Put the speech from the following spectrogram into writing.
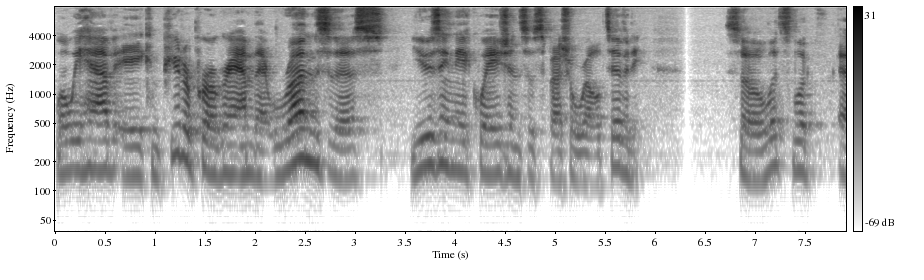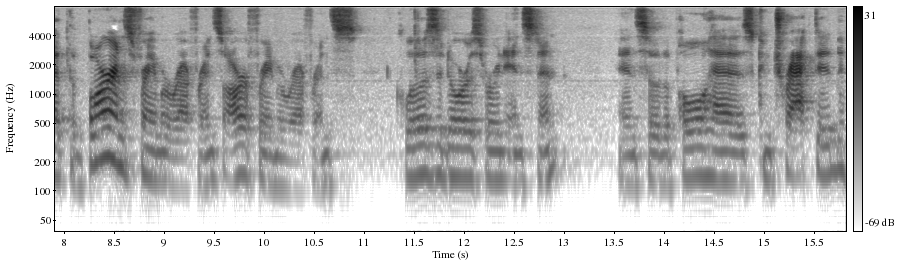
Well, we have a computer program that runs this using the equations of special relativity. So let's look at the barn's frame of reference, our frame of reference. Close the doors for an instant. And so the pole has contracted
